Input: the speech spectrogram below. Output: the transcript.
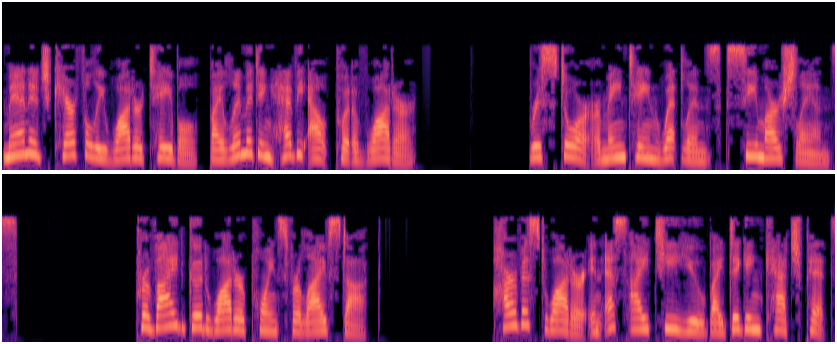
Manage carefully water table, by limiting heavy output of water, restore or maintain wetlands see marshlands. Provide good water points for livestock. Harvest water in situ by digging catch pits,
